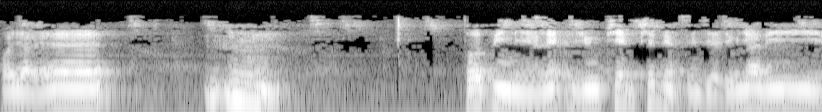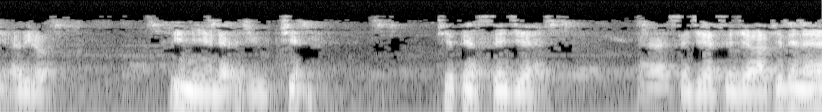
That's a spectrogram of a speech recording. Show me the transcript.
ဟောကြတယ်သောသိမြင်နဲ့အယူဖြင့်ဖြစ်တဲ့စင်ကြယ်ယူညာသည်အဲဒီတော့သိမြင်တဲ့အယူဖြင့်ဖြစ်တဲ့စင်ကြယ်အဲစင်ကြယ်စင်ကြယ်တာဖြစ်တဲ့နဲ့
